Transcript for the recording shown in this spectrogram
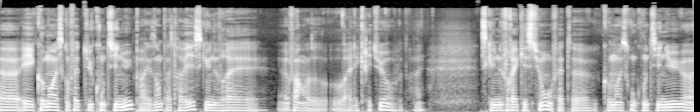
Euh, et comment est-ce qu'en fait tu continues, par exemple, à travailler, ce qui est une vraie, enfin, euh, à l'écriture, au travail. Ce qui est une vraie question en fait. euh, comment est-ce qu'on continue, euh,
